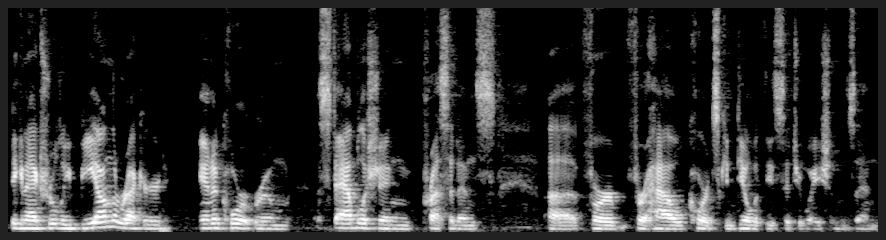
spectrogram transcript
they can actually be on the record in a courtroom, establishing precedents uh, for for how courts can deal with these situations. And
